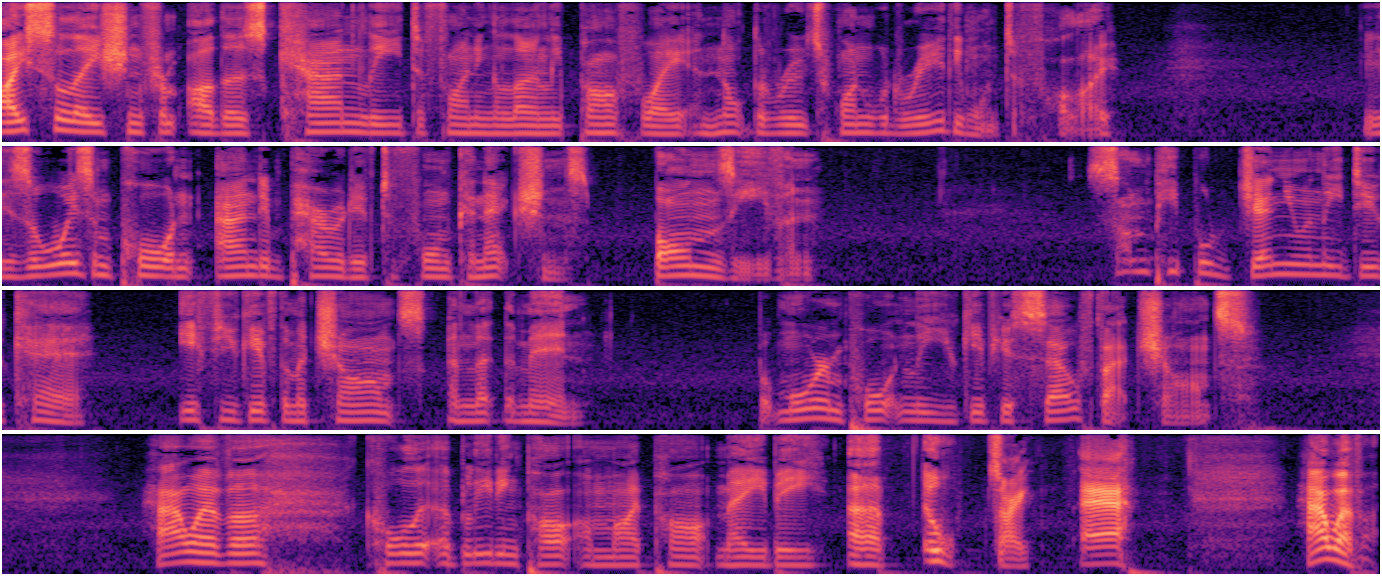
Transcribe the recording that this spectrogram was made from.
Isolation from others can lead to finding a lonely pathway and not the routes one would really want to follow. It is always important and imperative to form connections, bonds even. Some people genuinely do care if you give them a chance and let them in. But more importantly, you give yourself that chance. However, call it a bleeding part on my part, maybe. Uh, oh, sorry. Ah. However,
